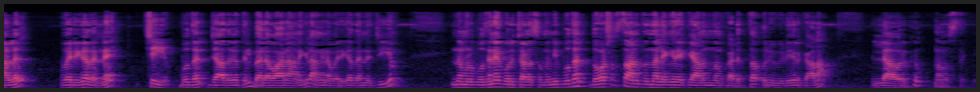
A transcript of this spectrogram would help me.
ആൾ വരിക തന്നെ ചെയ്യും. ബുധൻ ജാതകത്തിൽ ബലവാനാണെങ്കിൽ അങ്ങനെ വരിക തന്നെ ചെയ്യും. നമ്മൾ ബുധനെ കുറിച്ചാണ് സംബന്ധിച്ച് ബുധൻ ദോഷസ്ഥാനത്ത് നിന്നാൽ എങ്ങനെയൊക്കെയാണെന്ന് നമുക്ക് അടുത്ത ഒരു വീഡിയോയിൽ കാണാം. എല്ലാവർക്കും നമസ്തേ.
